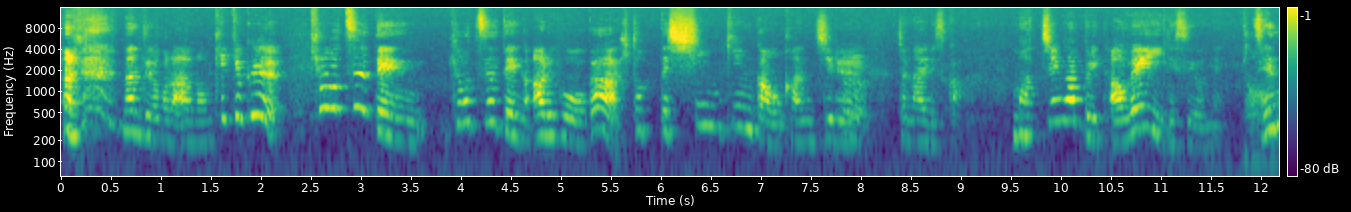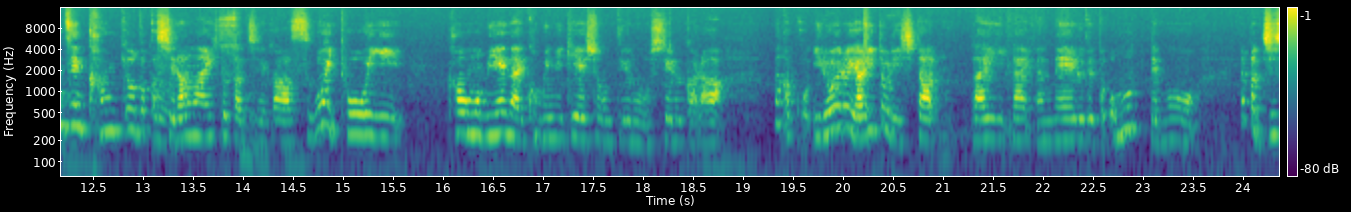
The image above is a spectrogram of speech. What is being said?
と？なんていうのかな？あの結局共通点共通点がある方が人って親近感を感じるじゃないですか、マッチングアプリってアウェイですよね。全然環境とか知らない人たちがすごい遠い顔も見えないコミュニケーションっていうのをしてるからなんかこういろいろやり取りしたライライメールでと思ってもやっぱ実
